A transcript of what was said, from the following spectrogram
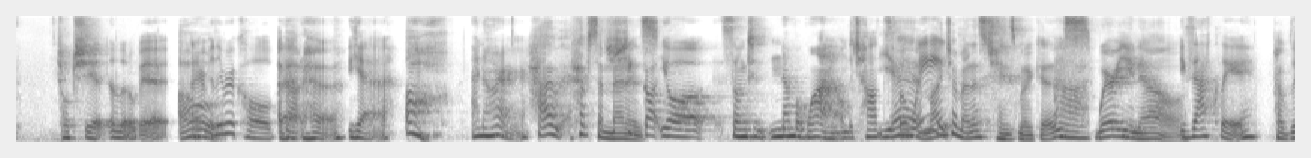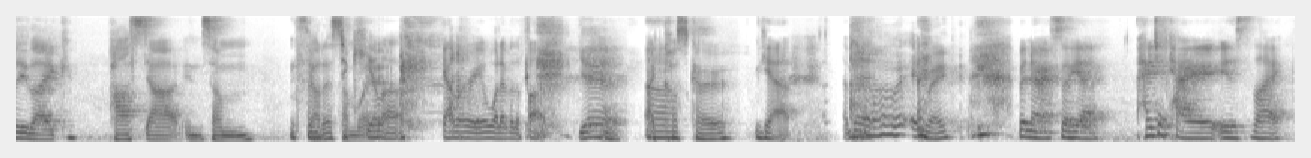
talk shit a little bit. I Oh. don't really recall but- About her? Yeah, Oh, I know. have have some She manners. got your song to number one on the charts yeah, for mind your manners, Chainsmokers. Ah. Where are you now? Exactly. Probably like passed out in some Some somewhere. tequila gallery or whatever the fuck. Yeah, at Uh, Costco. Yeah. But Oh, anyway, but no, so yeah. HFK is like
